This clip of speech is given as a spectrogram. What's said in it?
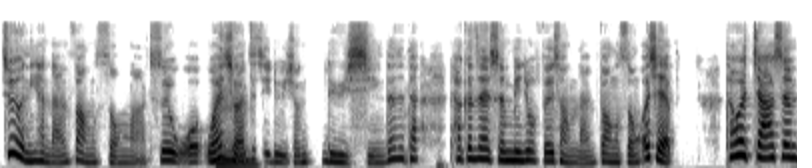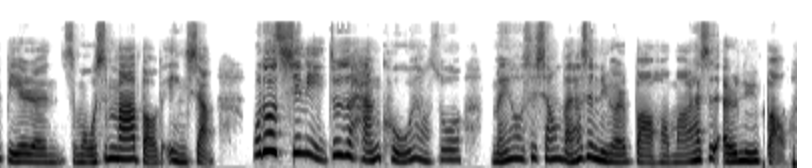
就你很难放松啊。所以我我很喜欢自己旅行、嗯、旅行，但是他他跟在身边就非常难放松，而且他会加深别人什么我是妈宝的印象，我都心里就是喊苦。我想说没有，是相反，他是女儿宝好吗？他是儿女宝。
